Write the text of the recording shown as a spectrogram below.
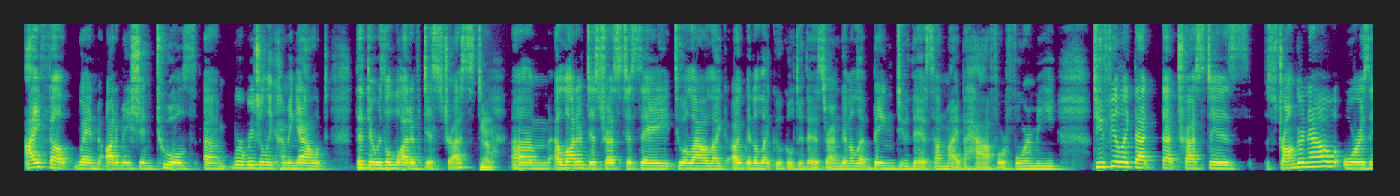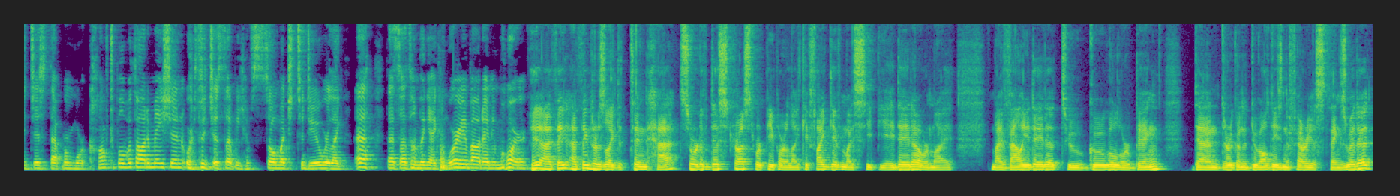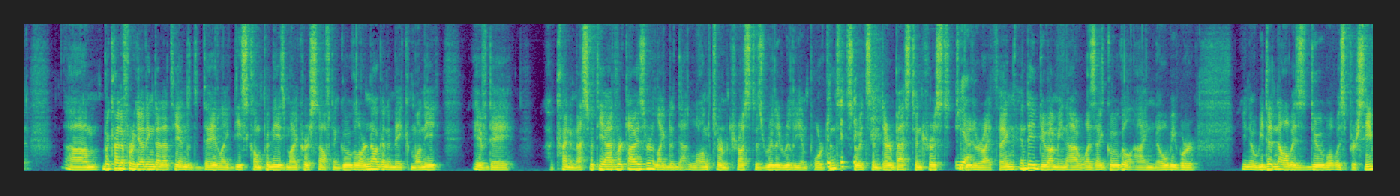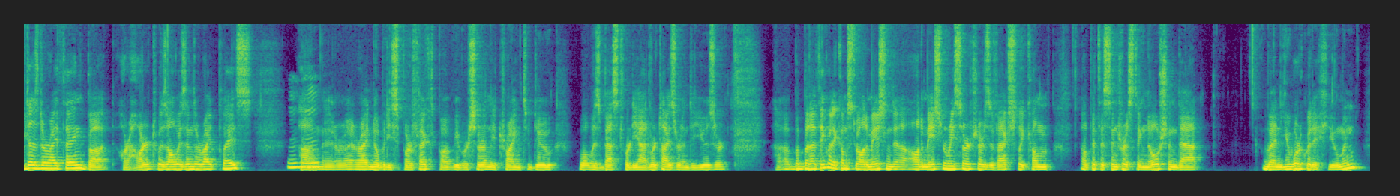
I felt when automation tools um, were originally coming out that there was a lot of distrust. Yeah. Um, a lot of distrust to say, to allow, like, I'm going to let Google do this or I'm going to let Bing do this on my behalf or for me. Do you feel like that, that trust is stronger now or is it just that we're more comfortable with automation or is it just that we have so much to do? We're like eh, that's not something i can worry about anymore. Yeah i think i think there's like the tin hat sort of distrust where people are like if i give my cpa data or my my value data to google or bing then they're going to do all these nefarious things with it. Um, but kind of forgetting that at the end of the day like these companies microsoft and google are not going to make money if they kind of mess with the advertiser. Like that, that long term trust is really, really important. so it's in their best interest to yeah. do the right thing. And they do. I mean, I was at Google. I know we were, you know, we didn't always do what was perceived as the right thing, but our heart was always in the right place. Mm-hmm. Um, right, right, nobody's perfect, but we were certainly trying to do what was best for the advertiser and the user. Uh, but, but I think when it comes to automation, uh, automation researchers have actually come up with this interesting notion that when you work with a human,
